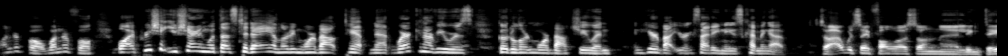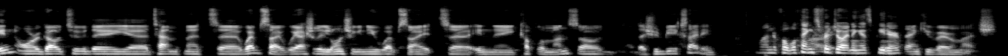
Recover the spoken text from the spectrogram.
Wonderful, wonderful. Well, I appreciate you sharing with us today and learning more about TampNet. Where can our viewers go to learn more about you and, and hear about your exciting news coming up? So I would say follow us on uh, LinkedIn or go to the uh, TampNet uh, website. We're actually launching a new website uh, in a couple of months, so that should be exciting. Wonderful. Well, thanks All for right. joining us, Peter. Well, thank you very much.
